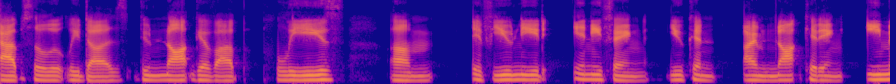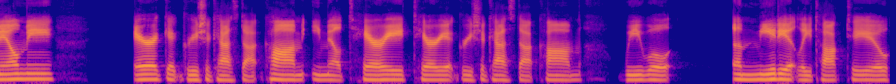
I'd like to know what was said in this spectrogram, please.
absolutely does. Do not give up. Please um, if you need anything you can i'm not kidding email me eric at grishacast.com email terry terry at grishacast.com we will immediately talk to you.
